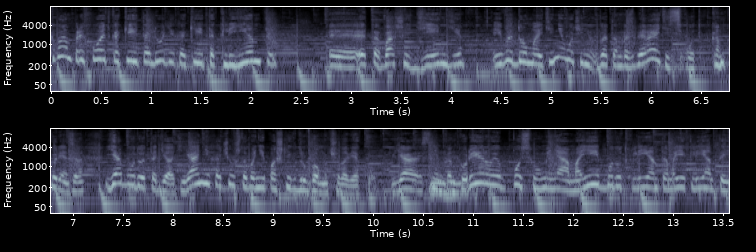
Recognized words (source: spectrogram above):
К вам приходят какие-то люди, какие-то клиенты, э, это ваши деньги, и вы думаете, не очень в этом разбираетесь, вот конкуренция, я буду это делать, я не хочу, чтобы они пошли к другому человеку, я с ним mm-hmm. конкурирую, пусть у меня мои будут клиенты, мои клиенты,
